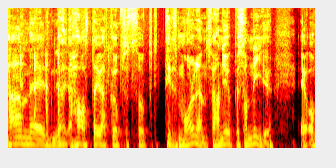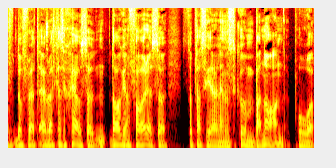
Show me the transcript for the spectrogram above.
Han eh, hatar ju att gå upp så, så tidigt på morgonen, så han är uppe som ni ju. Eh, och då för att överraska sig själv, så dagen före så, så placerar han en skumbanan på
